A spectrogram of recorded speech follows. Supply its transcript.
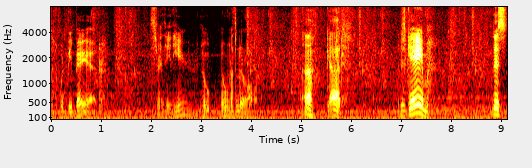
That would be bad there anything in here? No, no, nothing at all. Oh, God. This game. This...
